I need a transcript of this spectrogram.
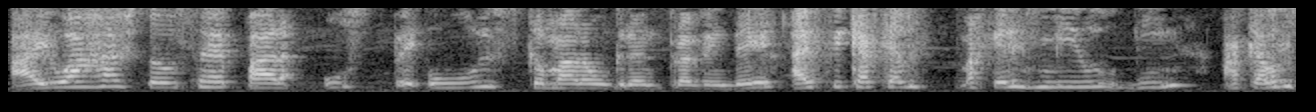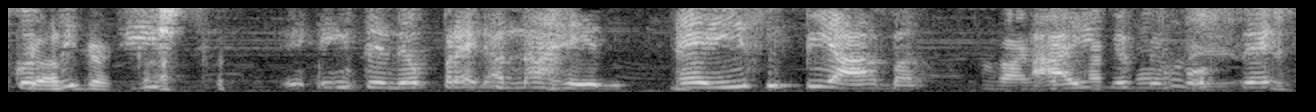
Aí o arrastão você repara os, os camarão grandes pra vender, aí fica aqueles, aqueles miudinhos, aquelas coisas bem tristes, entendeu? Pregado na rede. É isso, piaba. Vai- Aí, vai meu filho, você-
